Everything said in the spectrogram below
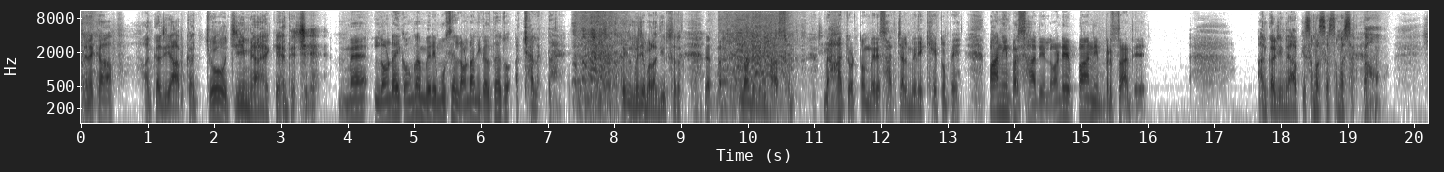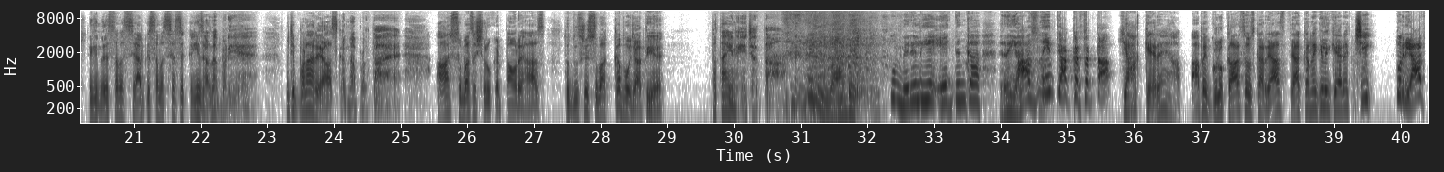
मैंने कहा अंकल जी आपका जो जी में आए कह दीजिए। मैं लौंडा ही कहूँगा मेरे मुँह से लौंडा निकलता है तो अच्छा लगता है। लेकिन मुझे बड़ा अजीब सा लगता है। लौंडे मेरी बात सुन। मैं हाथ जोड़ता हूँ मेरे साथ चल मेरे खेतों पे। पानी बरसा दे लौंडे पानी बरसा दे। अंकल जी मैं आपकी समस्या समझ सकता हूँ। लेकिन मेरी समस्या आपकी समस्या से कहीं ज़्यादा बड़ी है। मुझे बड़ा रियाज करना पड़ता है। आज सुबह से शुरू करता हूँ रियाज तो दूसरी सुबह कब हो जाती है पता ही नहीं चलता। लौंडे तू मेरे लिए एक दिन का रियाज नहीं त्याग कर सकता। क्या कह रहे हैं आप? आप एक गुलकार से उसका रियाज त्याग करने के लिए कह रहे हैं? छी। तो रियाज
